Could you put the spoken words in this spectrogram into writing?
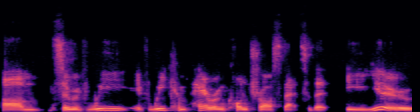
Um, so if we if we compare and contrast that to the EU,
